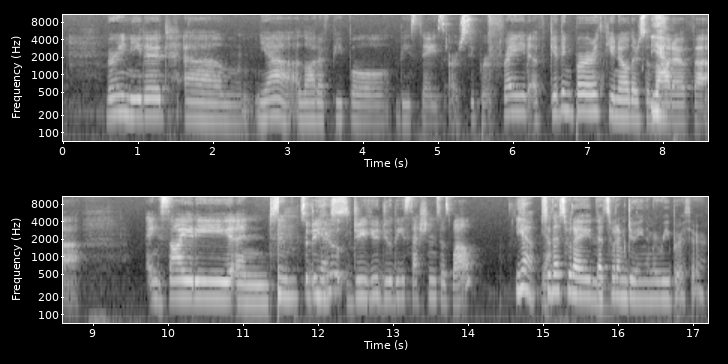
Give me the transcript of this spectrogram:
very needed. Um, yeah, a lot of people these days are super afraid of giving birth. You know, there's a Yeah. lot of uh, anxiety and so do Mm, yes. you do you do these sessions as well? Yeah, so that's what i that's what i'm doing i'm a rebirther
